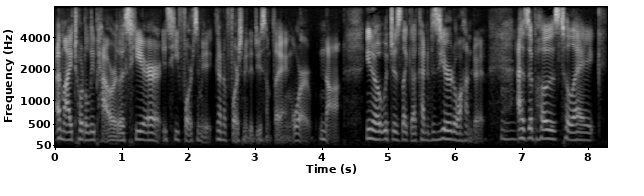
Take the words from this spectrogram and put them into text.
Am I totally powerless here? Is he forcing me, going to force me to do something or not? You know, which is like a kind of zero to 100, mm-hmm. as opposed to like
